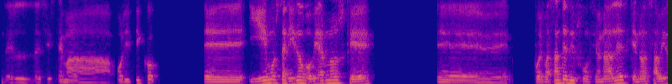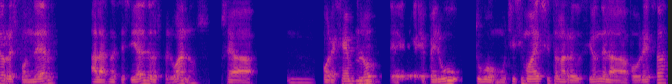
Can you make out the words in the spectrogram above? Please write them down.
del, del, sistema político eh, y hemos tenido gobiernos que, eh, pues bastante disfuncionales, que no han sabido responder a las necesidades de los peruanos. O sea, mm, por ejemplo, uh -huh. Perú tuvo muchísimo éxito en la reducción de la pobreza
